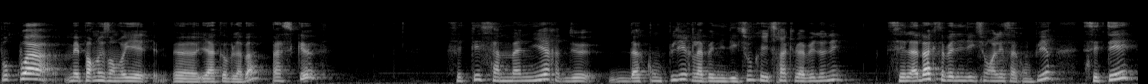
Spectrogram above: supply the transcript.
Pourquoi mes parents, ils ont envoyé euh, Yaakov là-bas? Parce que c'était sa manière d'accomplir la bénédiction que Yitzhak lui avait donnée. C'est là-bas que sa bénédiction allait s'accomplir. C'était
